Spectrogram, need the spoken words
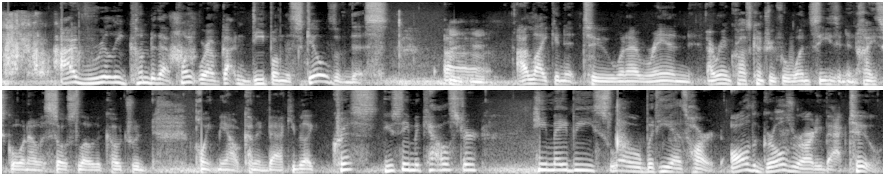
I've really come to that point where I've gotten deep on the skills of this. Uh, mm-hmm. Uh, I liken it to when I ran. I ran cross country for one season in high school, and I was so slow. The coach would point me out coming back. He'd be like, "Chris, you see McAllister? He may be slow, but he has heart." All the girls were already back too.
